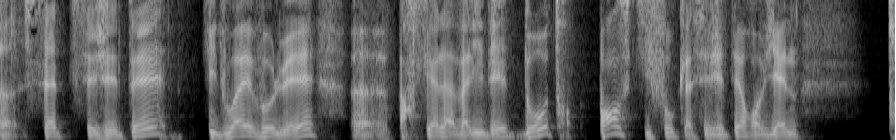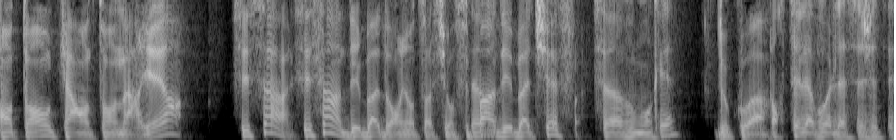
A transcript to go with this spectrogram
euh, cette CGT qui doit évoluer euh, parce qu'elle a validé. D'autres pensent qu'il faut que la CGT revienne 30 ans ou 40 ans en arrière. C'est ça, c'est ça un débat d'orientation. C'est pas un débat de chef. Ça va vous manquer De quoi? Porter la voix de la CGT.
